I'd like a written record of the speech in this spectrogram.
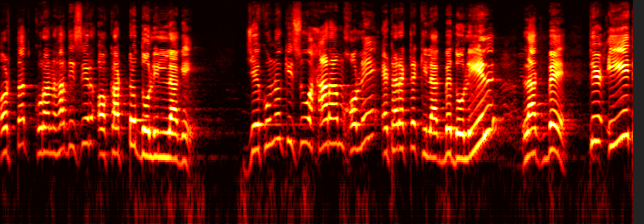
অর্থাৎ কোরআন হাদিসের অকাট্য দলিল লাগে। যে কোনো কিছু হারাম হলে এটার একটা কি লাগবে? দলিল লাগবে। ঈদ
